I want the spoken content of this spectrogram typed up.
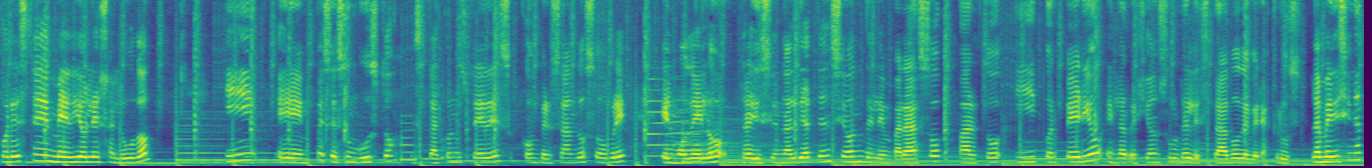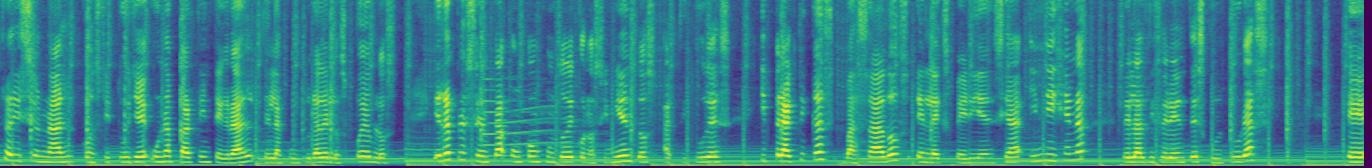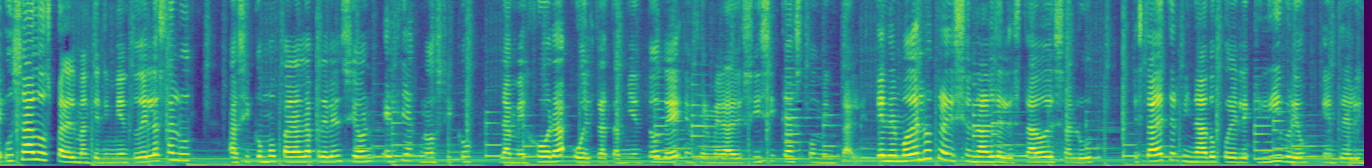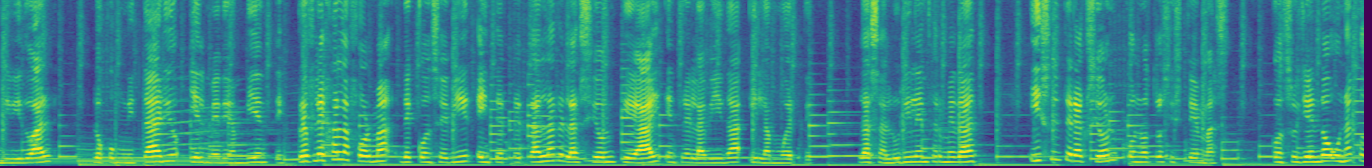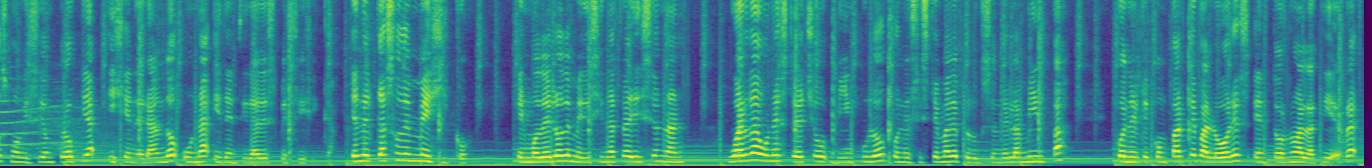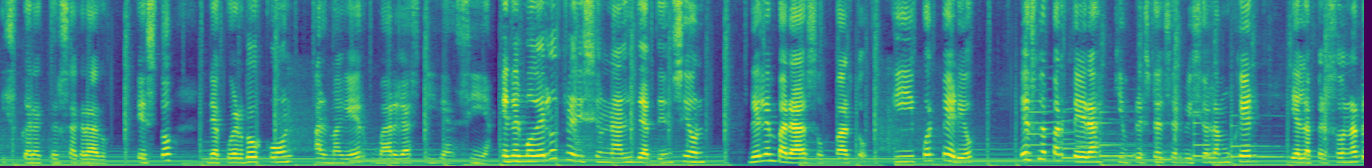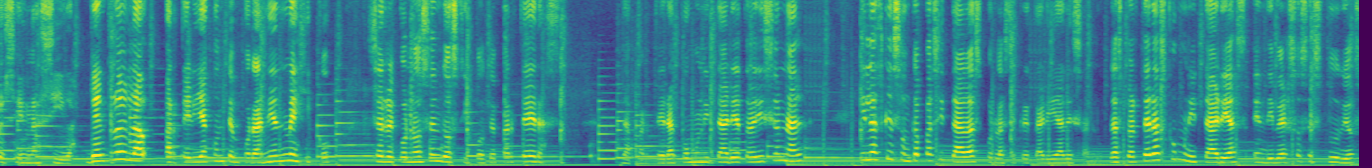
Por este medio les saludo y eh, pues es un gusto estar con ustedes conversando sobre el modelo tradicional de atención del embarazo, parto y puerperio en la región sur del estado de Veracruz. La medicina tradicional constituye una parte integral de la cultura de los pueblos y representa un conjunto de conocimientos, actitudes y prácticas basados en la experiencia indígena de las diferentes culturas eh, usados para el mantenimiento de la salud, así como para la prevención, el diagnóstico, la mejora o el tratamiento de enfermedades físicas o mentales. En el modelo tradicional del estado de salud está determinado por el equilibrio entre lo individual, lo comunitario y el medio ambiente. Refleja la forma de concebir e interpretar la relación que hay entre la vida y la muerte, la salud y la enfermedad y su interacción con otros sistemas, construyendo una cosmovisión propia y generando una identidad específica. En el caso de México, el modelo de medicina tradicional guarda un estrecho vínculo con el sistema de producción de la milpa con el que comparte valores en torno a la tierra y su carácter sagrado. Esto de acuerdo con Almaguer, Vargas y García. En el modelo tradicional de atención del embarazo, parto y puerperio, es la partera quien presta el servicio a la mujer y a la persona recién nacida. Dentro de la partería contemporánea en México se reconocen dos tipos de parteras, la partera comunitaria tradicional y las que son capacitadas por la Secretaría de Salud. Las parteras comunitarias en diversos estudios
